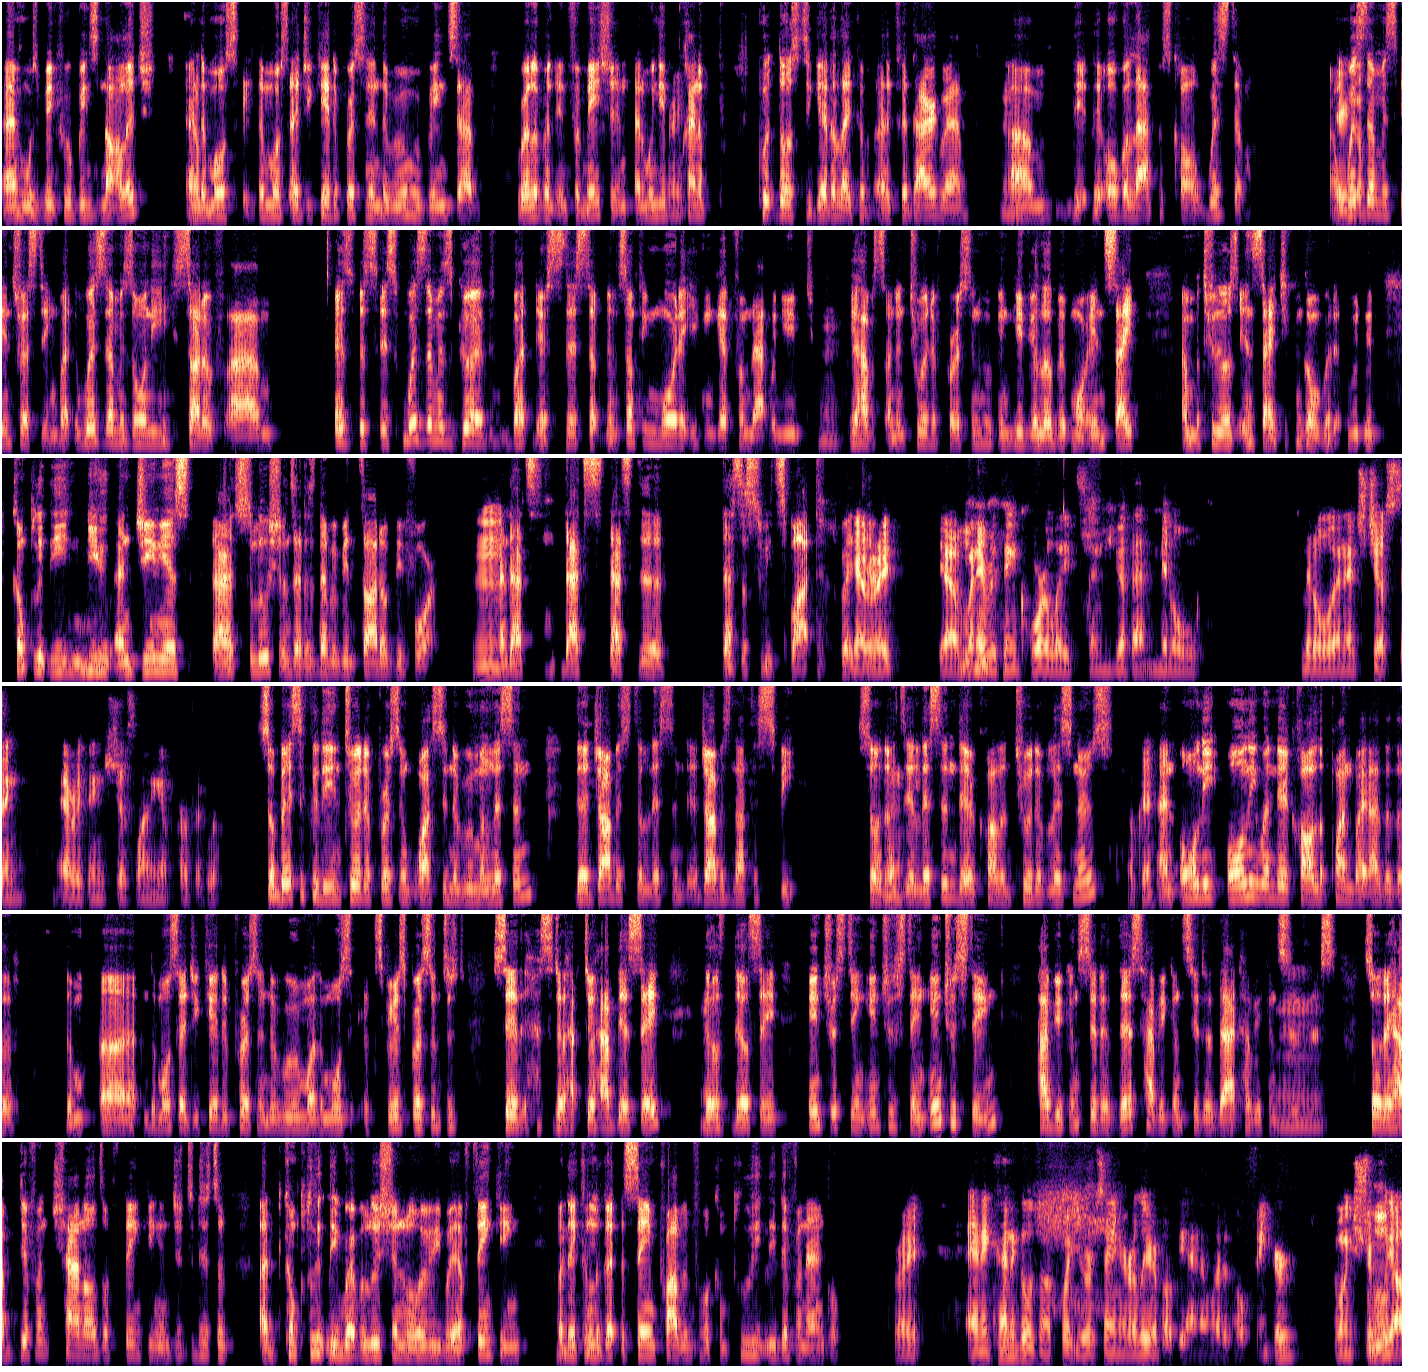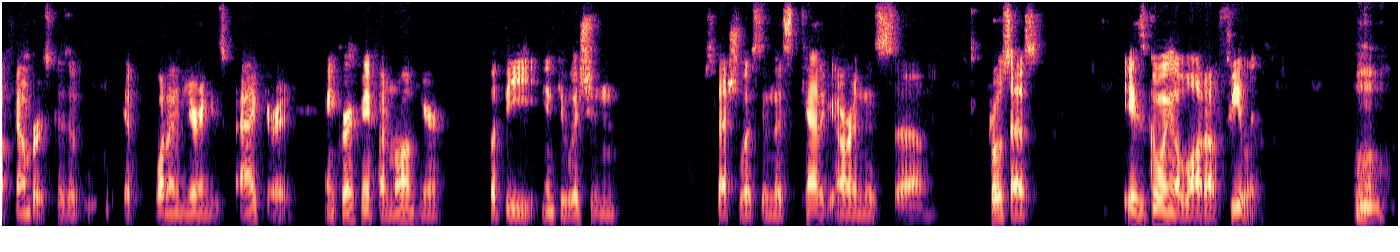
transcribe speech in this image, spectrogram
and who's who brings knowledge, and yep. the most the most educated person in the room who brings uh, relevant information. And when you right. kind of put those together like a, like a diagram, mm. um, the, the overlap is called wisdom. And wisdom go. is interesting, but wisdom is only sort of um, it's, it's, it's, wisdom is good, but there's, there's something more that you can get from that when you mm. you have an intuitive person who can give you a little bit more insight, and through those insights you can go with, with, with completely new and genius uh, solutions that has never been thought of before, mm. and that's that's that's the that's the sweet spot right yeah there. right yeah when mm-hmm. everything correlates and you got that middle middle and it's just thing everything's just lining up perfectly so basically, the intuitive person walks in the room and listen. Their job is to listen. Their job is not to speak. So mm. they listen, they're called intuitive listeners. Okay. And only only when they're called upon by either the the uh, the most educated person in the room or the most experienced person to say to, to have their say, mm. they'll they'll say interesting, interesting, interesting. Have you considered this? Have you considered that? Have you considered mm. this? So they have different channels of thinking and just, just a, a completely revolutionary way of thinking, but they can look at the same problem from a completely different angle. Right. And it kind of goes off what you were saying earlier about the analytical thinker going strictly mm-hmm. off numbers. Because if, if what I'm hearing is accurate, and correct me if I'm wrong here, but the intuition specialist in this category or in this um, process is going a lot of feeling. Mm-hmm.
